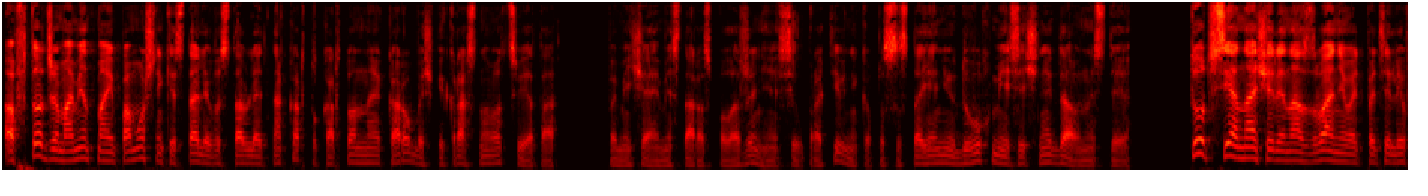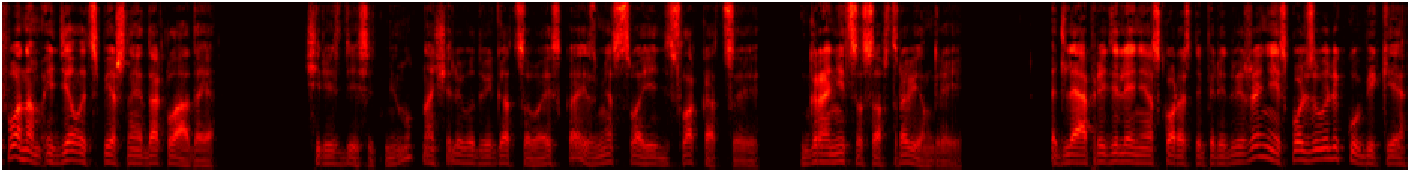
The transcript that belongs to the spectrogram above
А в тот же момент мои помощники стали выставлять на карту картонные коробочки красного цвета, помечая места расположения сил противника по состоянию двухмесячной давности — Тут все начали названивать по телефонам и делать спешные доклады. Через десять минут начали выдвигаться войска из мест своей дислокации, граница с Австро-Венгрией. Для определения скорости передвижения использовали кубики,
